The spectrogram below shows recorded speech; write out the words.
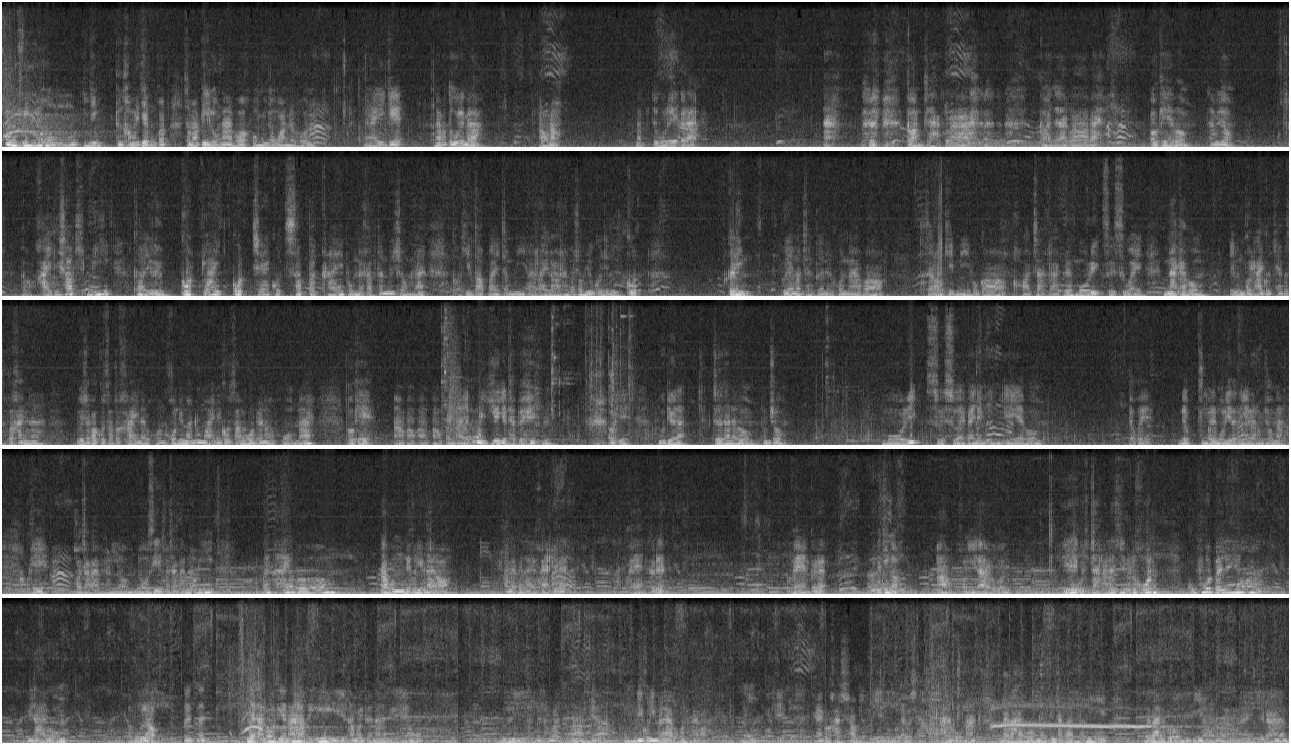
คุณฟิวจริงๆถึงเขาไม่เจ็บผมก็สามารถตีลงได้เพราะว่าผมมีโนวันนะทุกคนยังไงเจ๊หน้าประตูเลยไหมล่ะเอาเนาะหน้าประตูเลยก็ได้ ก่อนจากลา ก่อนจากลาไป โอเคครับผมท่านผู้ชมก็ใครที่ชอบคลิปนี้ ก็อย่าลืมกดไลค์ กดแชร์ กดซับสไครต์ผมนะครับท่านผู้ชมนะ ก็คลิปต่อไปจะมีอะไรรอท่านผู้ชมอยู่ก็อย่าลืมกดกระดิ่งเพื่อให้มันแจ้งเตือนทุกคนนะก็สำหรับคลิปนี้ผมก็ขอจากลาเรื่อโมริสวยๆนะครับผมอย่าลืมกดไลค์ กดแชร์ กดซับสไครต์นะ โดยเฉพาะกดซับสไครต์นะทุกคนคนที่มาดูใหม่ในกดซับให้ผมด้วยนะผมนะ โอเคเอาเอาเอาเอาไปไหนอะอุ้ยเฮียอย่าแทบตัวเองโอเคพูดเยอะละเจอกันนะผมท่านผู้ชมโมริสวยๆไปหนึ่งเอครับผมโอเคเดี๋ยวผมไม่ได้โมริแล้วทีนี้แล้วท่านผู้ชมนะโอเค ขอจากลาไปเท่านี้ครับผมโนซีขอจากลาไปเท่านี้บายบายครับผมอ้าวผมนี่คนนี้ไม่ได้หรออะไม่เป็นไรแขวนก็ได้แขวนก็ได้ วนก็ได้ไม่จริงเหรอ อ้าวเขาหนีได้ทุกคน เฮ้ยกูจะจัดอะไรคลิปแล้วทุกคน กูพูดไปแล้วอะไม่ได้ผมเราพูดแล้วในในอย่าทำเราเสียหน้าพี่ทำอะไรเสียหน้าอยู่แล้วเฮ้ยทำไมทำอะไรเสียหน้าเนี่ย ผมดีคนนี้ไม่ได้ทุกคนทำไงวะงงโอเคงั้นก็ใครชอบคลิปนี้อย่าลืมกดไลค์กดแชร์กดติดตามนะผมนะ บ๊ายบายผมในจริงจากร้านเท่านี้ บ๊ายบายครับผมพี่น้องทั้งหลายเจอกัน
